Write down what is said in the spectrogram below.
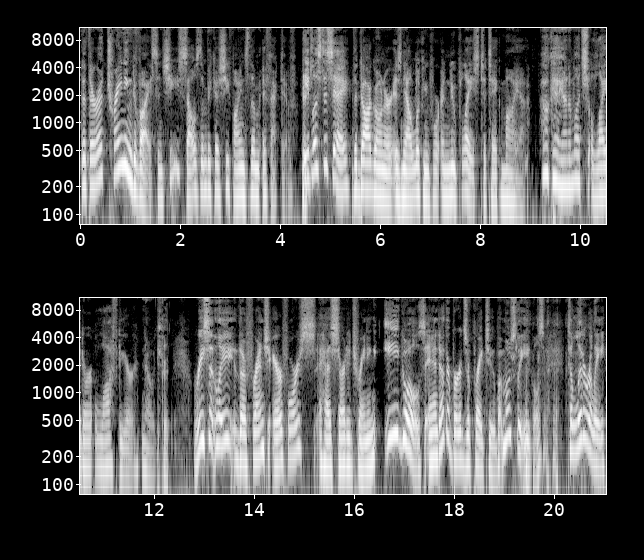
that they're a training device and she sells them because she finds them effective. Needless to say, the dog owner is now looking for a new place to take Maya. Okay, on a much lighter, loftier note. Good. Recently, the French Air Force has started training eagles and other birds of prey too, but mostly eagles, to literally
